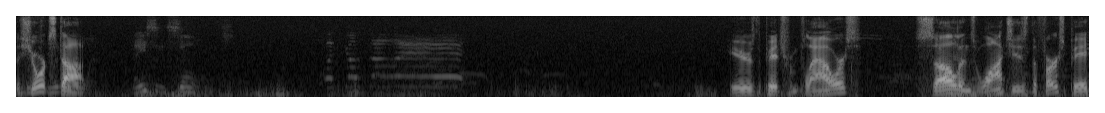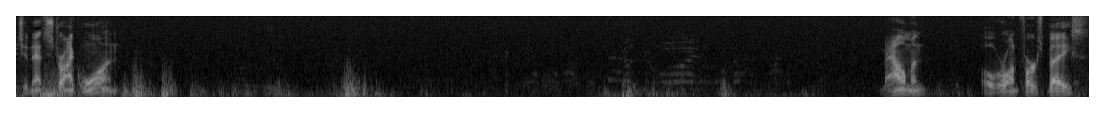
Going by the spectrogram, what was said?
the shortstop. Here's the pitch from Flowers. Sullins watches the first pitch, and that's strike one. Malman over on first base.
